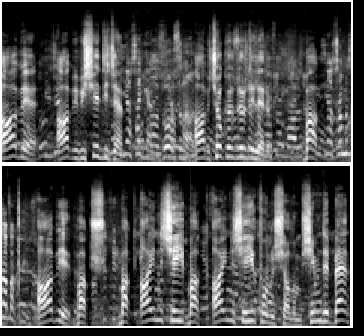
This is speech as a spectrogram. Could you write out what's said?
abi abi bir şey diyeceğim. Sorsun abi. Abi çok özür dilerim. Bak yasamıza bakıyoruz. Abi bak şu- bak aynı şeyi bak aynı şeyi konuşalım. Şimdi ben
